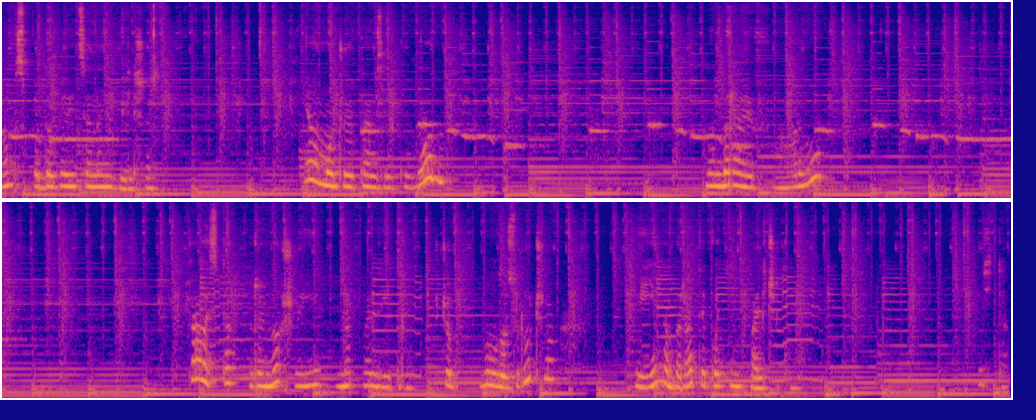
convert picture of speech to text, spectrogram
вам сподобаються найбільше. Я вмочую пензлик у воду, набираю фарбу та ось так переношу її на палітру, щоб було зручно її набирати потім пальчиком. Ось так.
